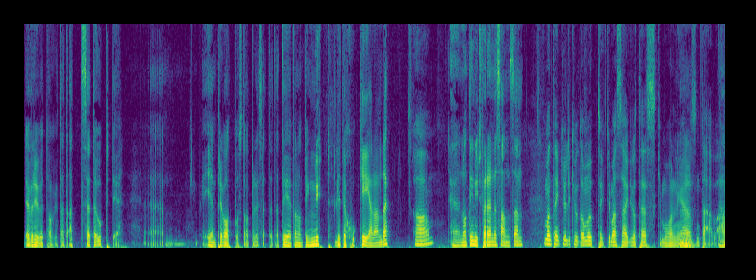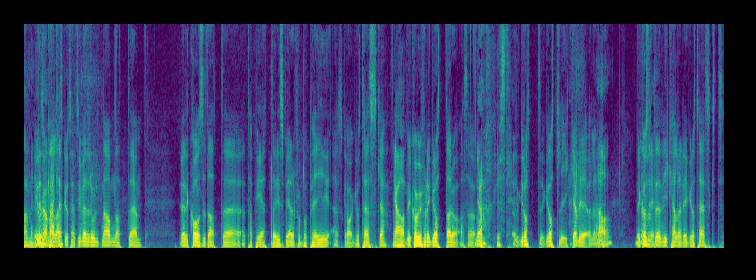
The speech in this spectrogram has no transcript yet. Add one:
överhuvudtaget. Att, att sätta upp det eh, i en privatbostad på det sättet. Att det var någonting nytt, lite chockerande. Ja. Någonting nytt för renässansen. För Man tänker ju, lika- de upptäckte ju massa groteskmålningar Mm. och sånt där va? Ja, men det gjorde de kallas grotesk. Det är ett väldigt roligt namn att eh, Det är väldigt konstigt att eh, tapeter inspirerade från Pompeji eh, ska vara groteska. Ja, Vi kommer ju från en grotta då, alltså ja just det. grott, grottlika blir det väl? Eller? Ja, Men det är konstigt att vi kallar det groteskt.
